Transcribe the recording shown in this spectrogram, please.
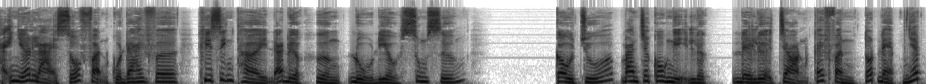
Hãy nhớ lại số phận của Diver khi sinh thời đã được hưởng đủ điều sung sướng. Cầu Chúa ban cho cô nghị lực để lựa chọn cái phần tốt đẹp nhất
